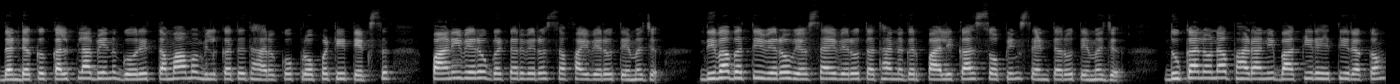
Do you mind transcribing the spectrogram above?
દંડક કલ્પનાબેન ગોરે તમામ મિલકત ધારકો પ્રોપર્ટી ટેક્સ પાણી વેરો, ગટર વેરો, સફાઈ વેરો તેમજ દીવાબત્તી વેરો, વ્યવસાય વેરો તથા નગરપાલિકા શોપિંગ સેન્ટરો તેમજ દુકાનોના ભાડાની બાકી રહેતી રકમ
